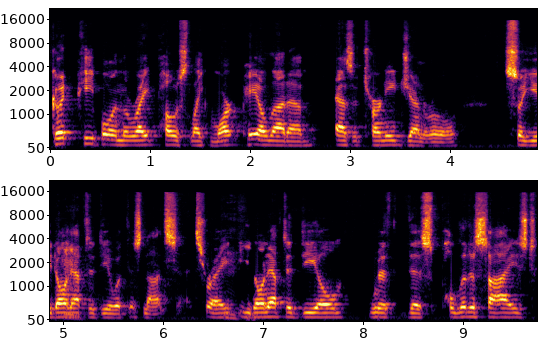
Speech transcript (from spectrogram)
good people in the right post, like Mark Paoletta as Attorney General, so you don't mm. have to deal with this nonsense, right? Mm. You don't have to deal with this politicized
